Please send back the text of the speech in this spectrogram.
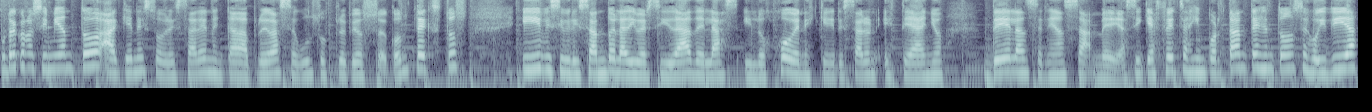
un reconocimiento a quienes sobresalen en cada prueba según sus propios eh, contextos y visibilizando la diversidad de las y los jóvenes que egresaron este año de la enseñanza media. Así que fechas importantes entonces, hoy día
